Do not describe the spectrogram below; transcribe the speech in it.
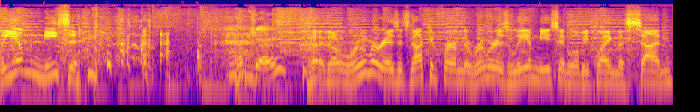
Liam Neeson. Okay. The, the rumor is, it's not confirmed, the rumor is Liam Neeson will be playing the son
